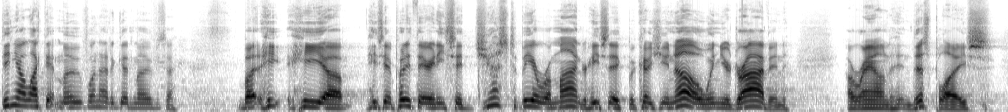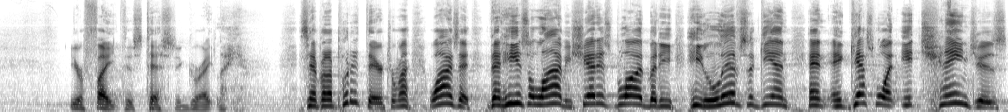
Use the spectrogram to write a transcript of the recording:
didn't y'all like that move? Wasn't that a good move? So, but he, he, uh, he said, put it there. And he said, just to be a reminder, he said, because you know when you're driving around in this place, your faith is tested greatly. He said, but I put it there to remind. Why is it? That he is alive. He shed his blood, but he, he lives again. And, and guess what? It changes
